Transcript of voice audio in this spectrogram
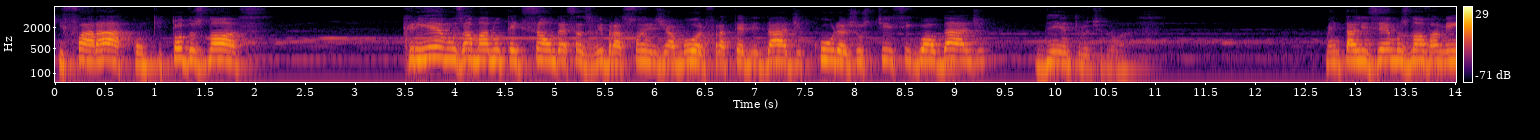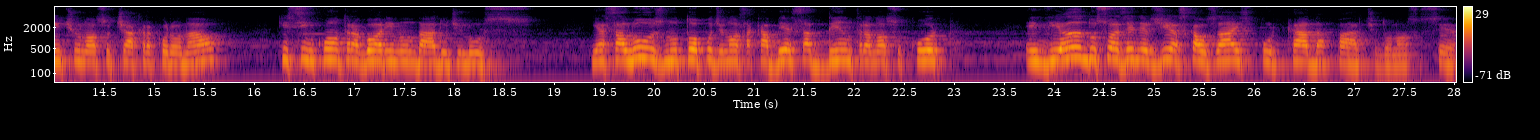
que fará com que todos nós Criemos a manutenção dessas vibrações de amor, fraternidade, cura, justiça igualdade dentro de nós. Mentalizemos novamente o nosso chakra coronal, que se encontra agora inundado de luz. E essa luz no topo de nossa cabeça adentra nosso corpo, enviando suas energias causais por cada parte do nosso ser,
